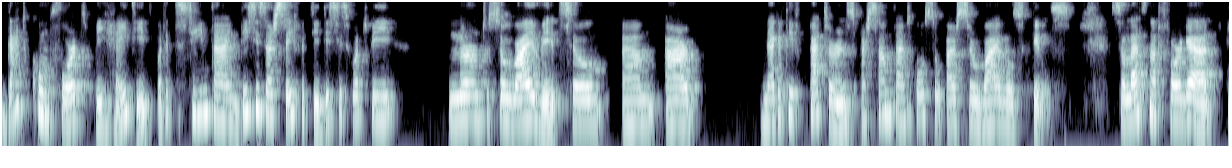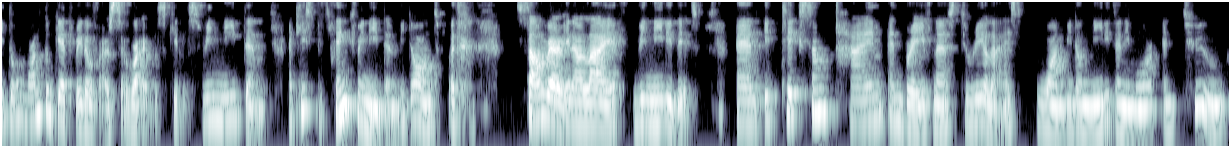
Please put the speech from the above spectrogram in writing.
that comfort we hate it, but at the same time, this is our safety. This is what we learn to survive it. So um, our negative patterns are sometimes also our survival skills. So let's not forget, we don't want to get rid of our survival skills. We need them. At least we think we need them. We don't, but somewhere in our life, we needed it. And it takes some time and braveness to realize one, we don't need it anymore. And two,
